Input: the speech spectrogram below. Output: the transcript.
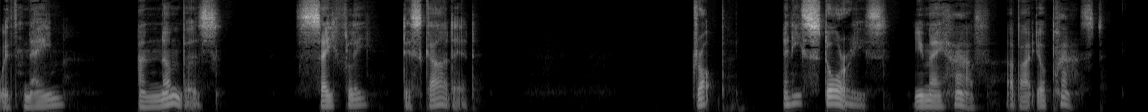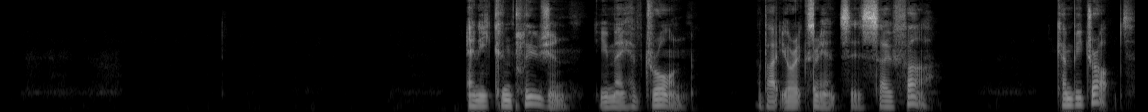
With name and numbers safely discarded. Drop any stories you may have about your past. Any conclusion you may have drawn about your experiences so far can be dropped.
